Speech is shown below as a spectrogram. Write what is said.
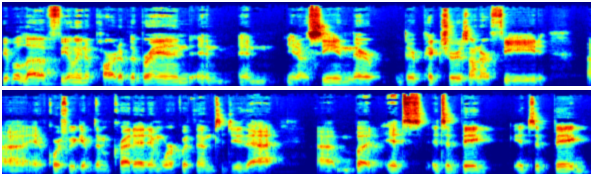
People love feeling a part of the brand and, and you know seeing their their pictures on our feed, uh, and of course we give them credit and work with them to do that. Uh, but it's it's a big it's a big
